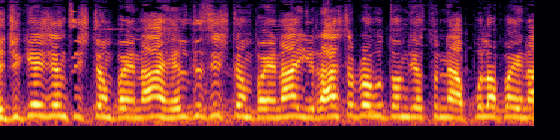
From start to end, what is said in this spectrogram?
ఎడ్యుకేషన్ సిస్టమ్ పైన హెల్త్ సిస్టమ్ పైన ఈ రాష్ట్ర ప్రభుత్వం చేస్తున్న అప్పుల పైన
